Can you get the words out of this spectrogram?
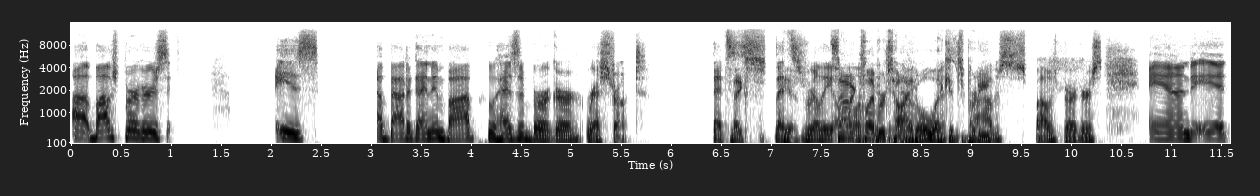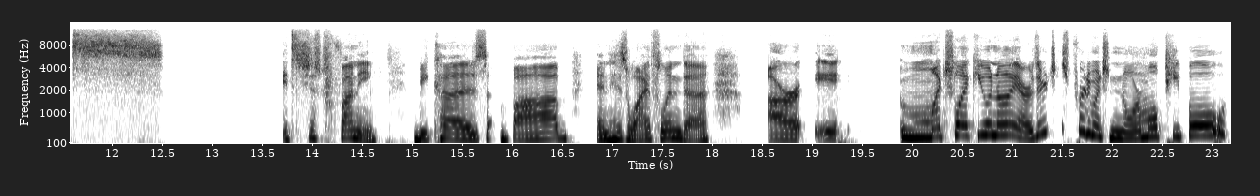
Uh, Bob's Burgers is about a guy named Bob who has a burger restaurant. That's Makes, that's yeah. really it's not a clever title. Like it's, it's pretty Bob's Bob's Burgers, and it's it's just funny because Bob and his wife Linda are it, much like you and I are. They're just pretty much normal people.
